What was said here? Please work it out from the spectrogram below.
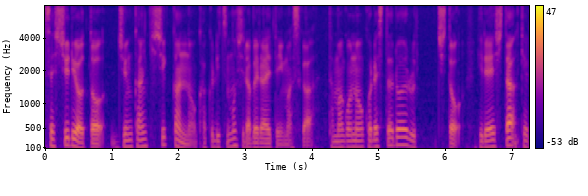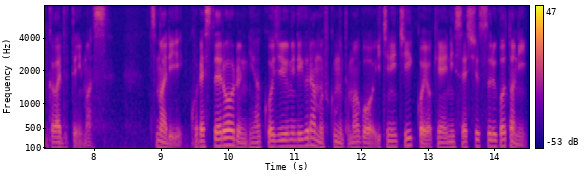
摂取量と循環器疾患の確率も調べられていますが卵のコレステロール値と比例した結果が出ています。つまりコレステロール 250mg 含む卵を1日1個余計に摂取するごとに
